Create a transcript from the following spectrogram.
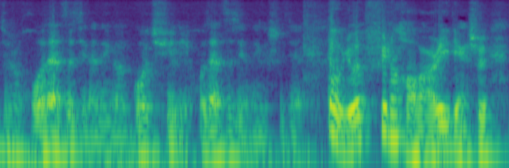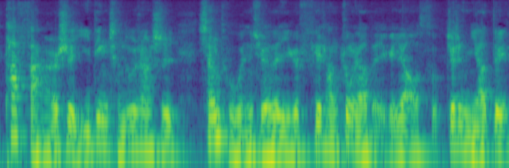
就是活在自己的那个过去里，活在自己的那个世界。里。但我觉得非常好玩的一点是，它反而是一定程度上是乡土文学的一个非常重要的一个要素，就是你要对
